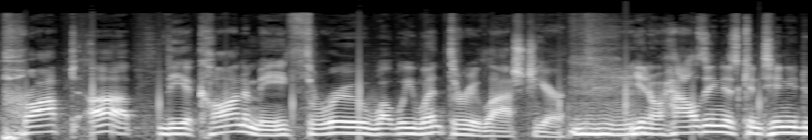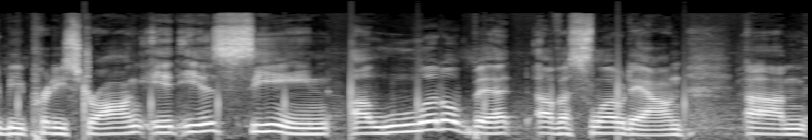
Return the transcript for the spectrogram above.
propped up the economy through what we went through last year. You know, housing has continued to be pretty strong. It is seeing a little bit of a slowdown. Um,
